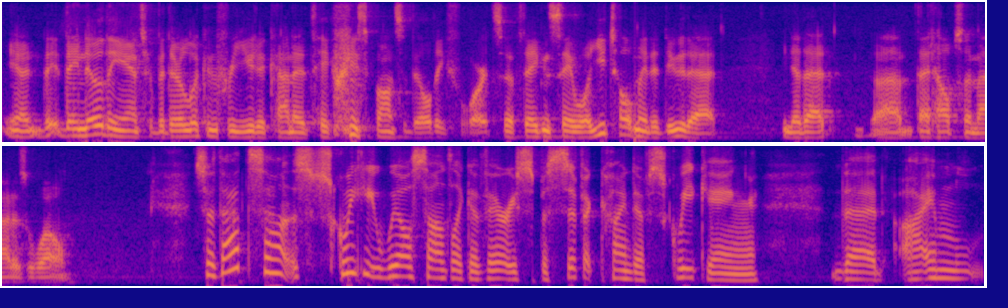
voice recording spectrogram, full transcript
you know, they, they know the answer, but they're looking for you to kind of take responsibility for it. So if they can say, "Well, you told me to do that," you know that uh, that helps them out as well. So that sounds squeaky wheel sounds like a very specific kind of squeaking that I'm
